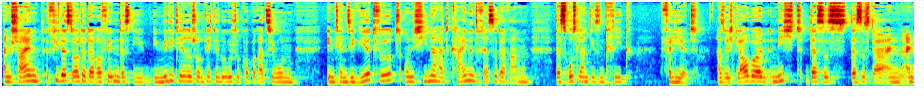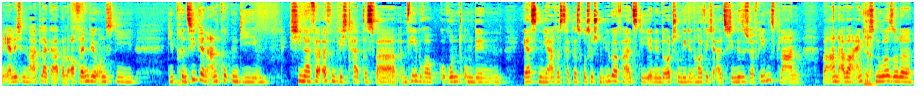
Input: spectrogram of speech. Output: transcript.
anscheinend, vieles deutet darauf hin, dass die, die militärische und technologische Kooperation intensiviert wird und China hat kein Interesse daran, dass Russland diesen Krieg verliert. Also ich glaube nicht, dass es, dass es da einen, einen ehrlichen Makler gab. Und auch wenn wir uns die, die Prinzipien angucken, die China veröffentlicht hat, das war im Februar rund um den ersten Jahrestag des russischen Überfalls, die in den deutschen Medien häufig als chinesischer Friedensplan waren, aber eigentlich ja. nur so eine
